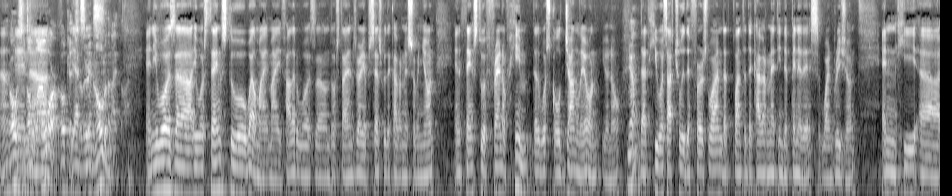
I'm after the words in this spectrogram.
huh? Oh, And, 64. uh, okay, yes, so they're yes. even older than I thought. And it was uh, it was thanks to well, my, my father was uh, on those times very obsessed with the Cabernet Sauvignon, and thanks to a friend of him that was called Jean Leon, you know, Yeah. that he was actually the first one that planted the Cabernet in the Penedès wine region, and he uh,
